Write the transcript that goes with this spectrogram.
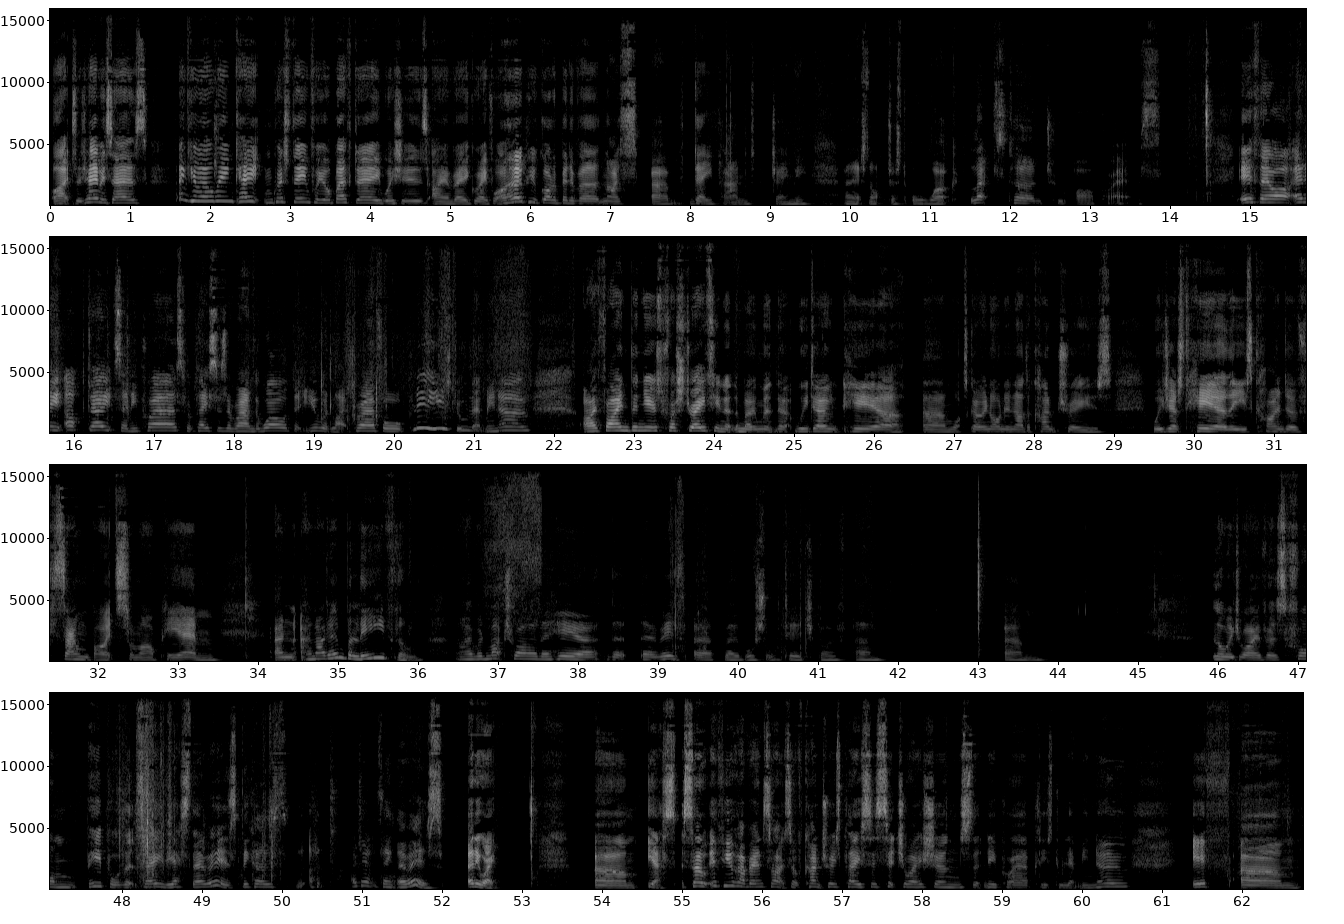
All right, so Jamie says, Thank you, Elveen, Kate, and Christine, for your birthday wishes. I am very grateful. I hope you've got a bit of a nice um, day planned, Jamie, and it's not just all work. Let's turn to our prayers. If there are any updates, any prayers for places around the world that you would like prayer for, please do let me know. I find the news frustrating at the moment that we don't hear um, what's going on in other countries. We just hear these kind of sound bites from our PM, and and I don't believe them. I would much rather hear that there is a global shortage of um, um, lorry drivers from people that say yes there is because I don't think there is. Anyway, um, yes, so if you have insights of countries, places, situations that need prayer, please do let me know. If um,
